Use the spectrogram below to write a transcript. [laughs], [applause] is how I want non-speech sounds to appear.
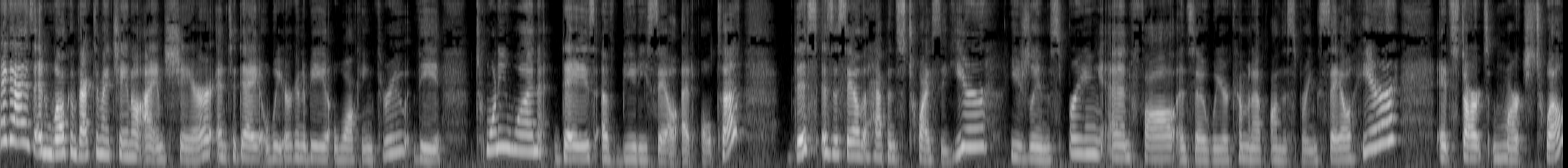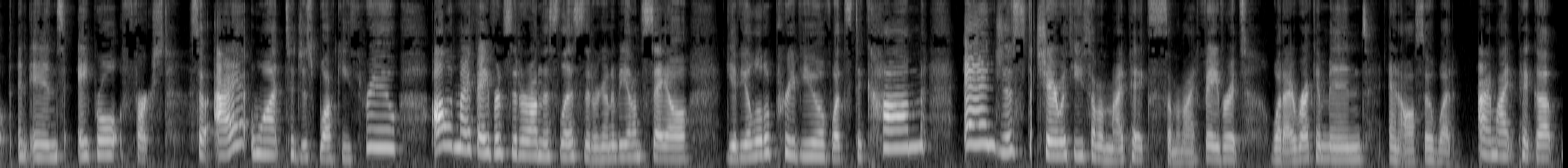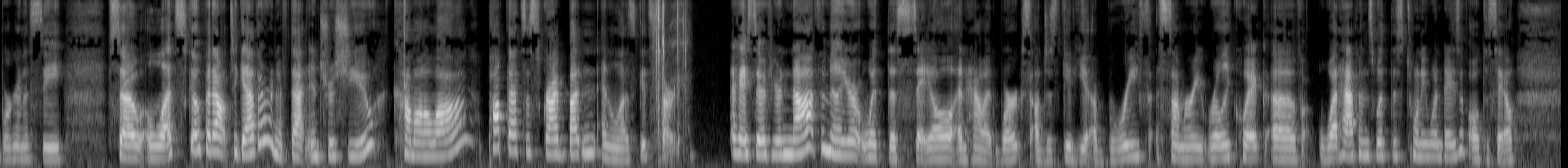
Hey guys, and welcome back to my channel. I am Sher, and today we are going to be walking through the 21 Days of Beauty sale at Ulta. This is a sale that happens twice a year, usually in the spring and fall, and so we are coming up on the spring sale here. It starts March 12th and ends April 1st. So I want to just walk you through all of my favorites that are on this list that are going to be on sale, give you a little preview of what's to come, and just share with you some of my picks, some of my favorites, what I recommend, and also what I might pick up. We're going to see. So let's scope it out together. And if that interests you, come on along, pop that subscribe button and let's get started. Okay, so if you're not familiar with the sale and how it works, I'll just give you a brief summary really quick of what happens with this 21 days of Ulta sale.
